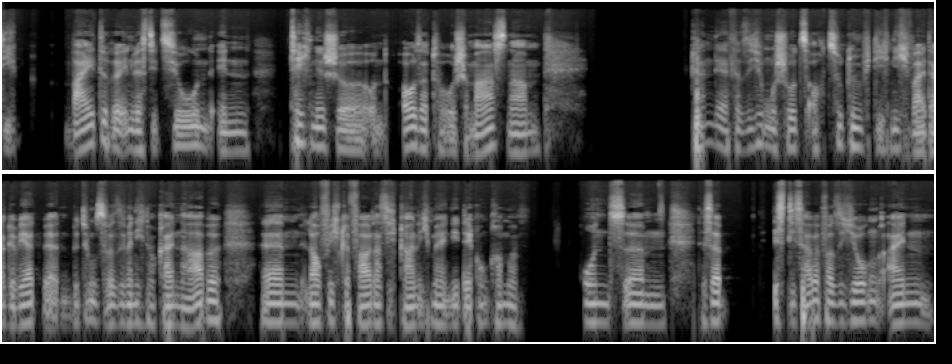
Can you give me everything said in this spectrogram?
die weitere Investition in technische und organisatorische Maßnahmen kann der Versicherungsschutz auch zukünftig nicht weiter gewährt werden. Beziehungsweise wenn ich noch keinen habe, ähm, laufe ich Gefahr, dass ich gar nicht mehr in die Deckung komme. Und ähm, deshalb ist die Cyberversicherung ein,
